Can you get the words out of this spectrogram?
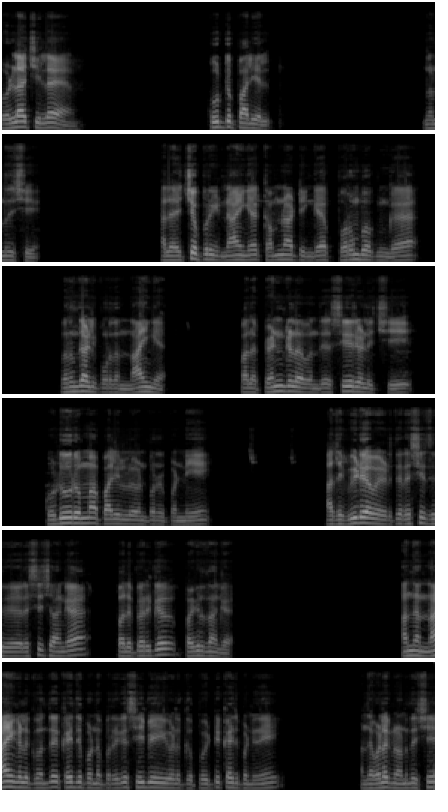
பொள்ளாச்சியில் கூட்டு பாலியல் நடந்துச்சு. அதில் எச்சப்புரிக்கு நாய்ங்க, கம்நாட்டிங்க, புறம்போக்குங்க, விருந்தாளி போகிறத நாய்ங்க. பல பெண்களை வந்து சீரழித்து கொடூரமாக பாலியல் வன்பொருள் பண்ணி, அதை வீடியோவை எடுத்து ரசித்து ரசிச்சாங்க. பல பேருக்கு பகிர்ந்தாங்க. அந்த நாய்களுக்கு வந்து கைது பண்ண பிறகு சிபிஐ வழக்கு போயிட்டு கைது பண்ணி, அந்த வழக்கு நடந்துச்சு.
